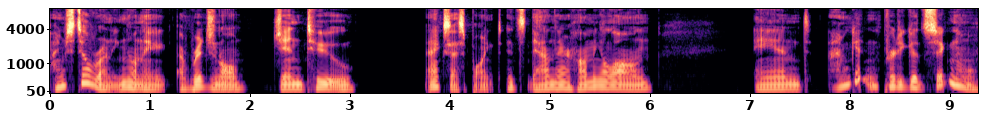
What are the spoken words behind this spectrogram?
I'm still running on the original Gen 2 access point. It's down there humming along, and I'm getting pretty good signal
